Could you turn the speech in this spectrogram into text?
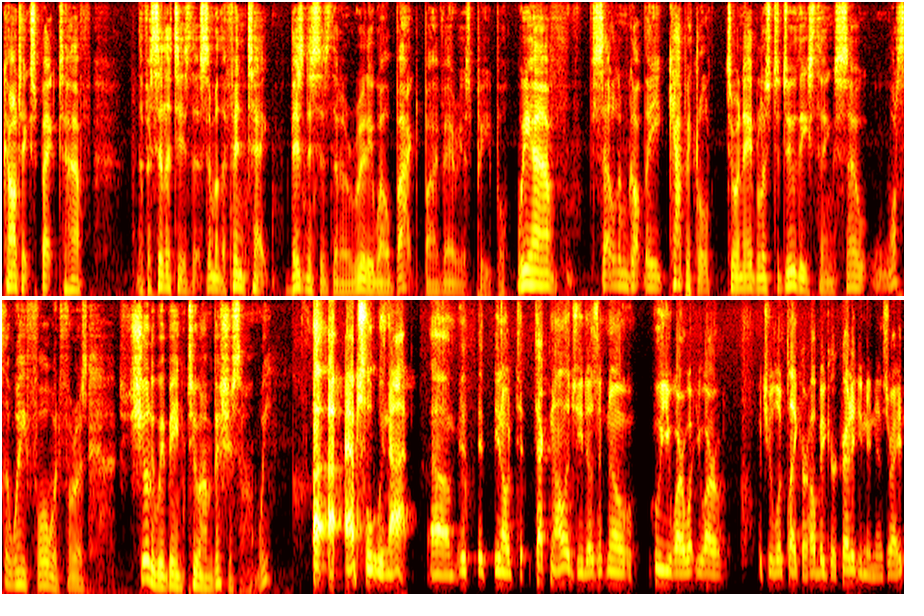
can't expect to have the facilities that some of the fintech businesses that are really well backed by various people. We have seldom got the capital to enable us to do these things. So, what's the way forward for us? Surely we're being too ambitious, aren't we? Uh, uh absolutely not. Um, it, it, you know, t- technology doesn't know who you are, what you are, what you look like, or how big your credit union is, right?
